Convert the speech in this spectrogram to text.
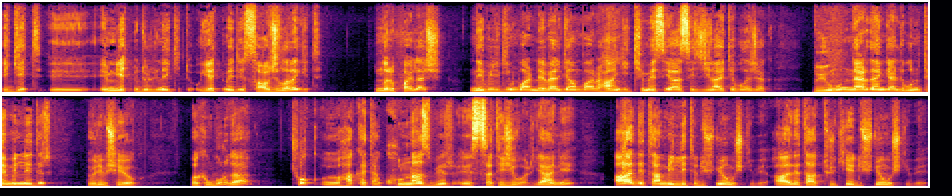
E git e, Emniyet Müdürlüğü'ne git. Yetmedi, savcılara git. Bunları paylaş. Ne bilgin var, ne belgen var, hangi, kime siyasi cinayet yapılacak, duyumun nereden geldi, bunun temeli nedir? Böyle bir şey yok. Bakın burada çok e, hakikaten kurnaz bir e, strateji var. Yani adeta milleti düşünüyormuş gibi, adeta Türkiye'yi düşünüyormuş gibi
